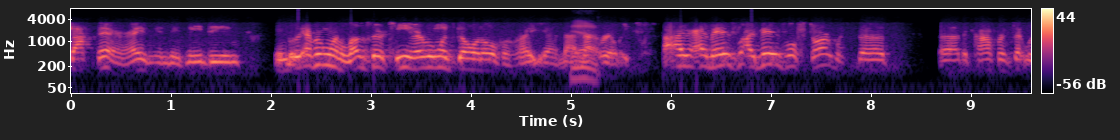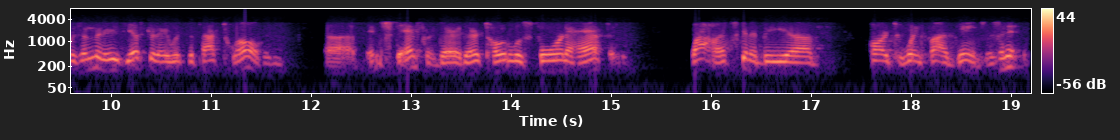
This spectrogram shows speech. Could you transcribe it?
shock there, right? I mean, need the. Everyone loves their team. Everyone's going over, right? Yeah, not, Yeah. not really. I, I may as I may as well start with the uh, the conference that was in the news yesterday with the Pac-12 and uh, in Stanford. Their their total is four and a half, and wow, that's going to be uh, hard to win five games, isn't it?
